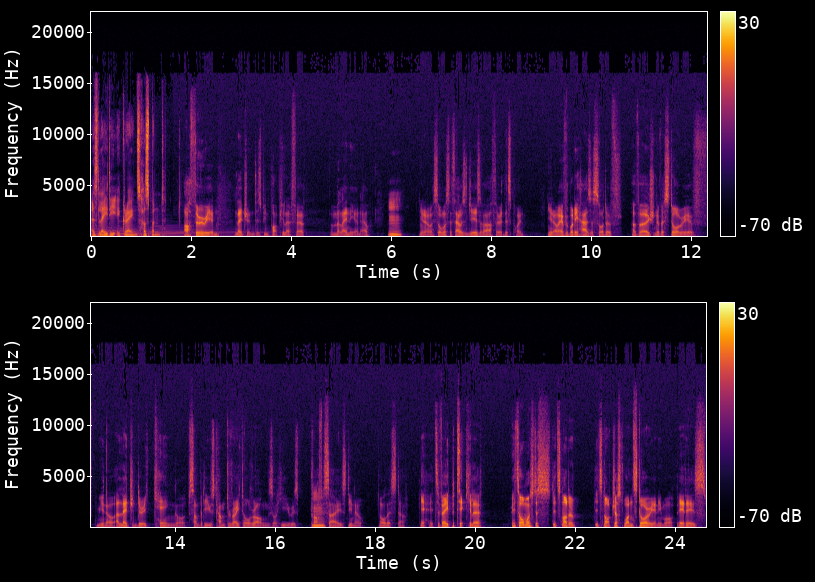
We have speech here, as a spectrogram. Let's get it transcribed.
as Lady Igraine's husband. Arthurian legend has been popular for a millennia now. Mm. You know, it's almost a thousand years of Arthur at this point. You know, everybody has a sort of a version of a story of, you know, a legendary king or somebody who's come to right all wrongs or he who was hmm. prophesized, you know, all this stuff. Yeah, it's a very particular it's almost a it's not a it's not just one story anymore. It is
